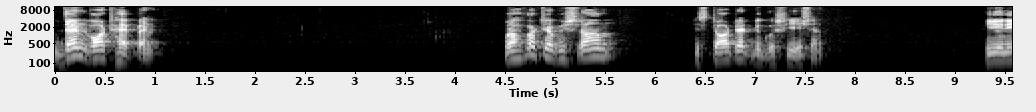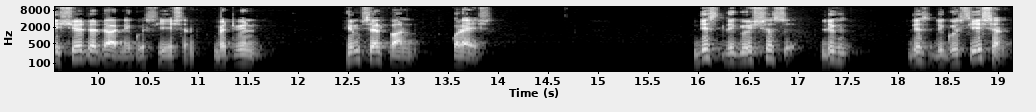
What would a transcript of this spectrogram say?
Then what happened? Prophet of Islam started negotiation. He initiated a negotiation between himself and Quraysh. This negotiation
